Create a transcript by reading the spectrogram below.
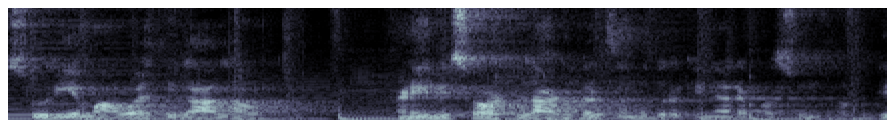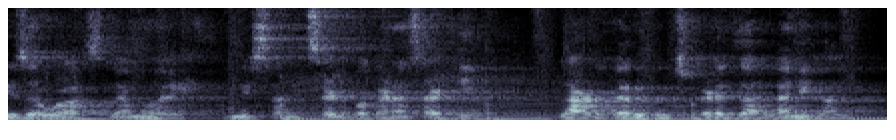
सूर्य मावळतीला आला होता आणि रिसॉर्ट लाडघर समुद्र किनाऱ्यापासून अगदी जवळ असल्यामुळे आम्ही सनसेट बघण्यासाठी लाडघर बीचकडे जायला निघालो.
